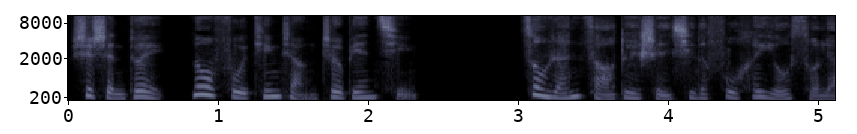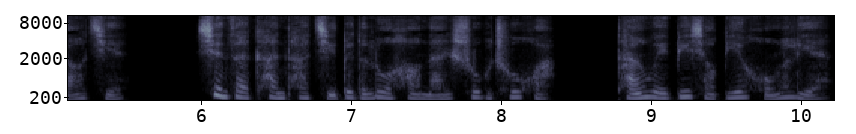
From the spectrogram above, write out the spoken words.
是沈队，洛副厅长这边请。纵然早对沈西的腹黑有所了解，现在看他挤兑的洛浩南说不出话，谭维憋笑憋红了脸，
